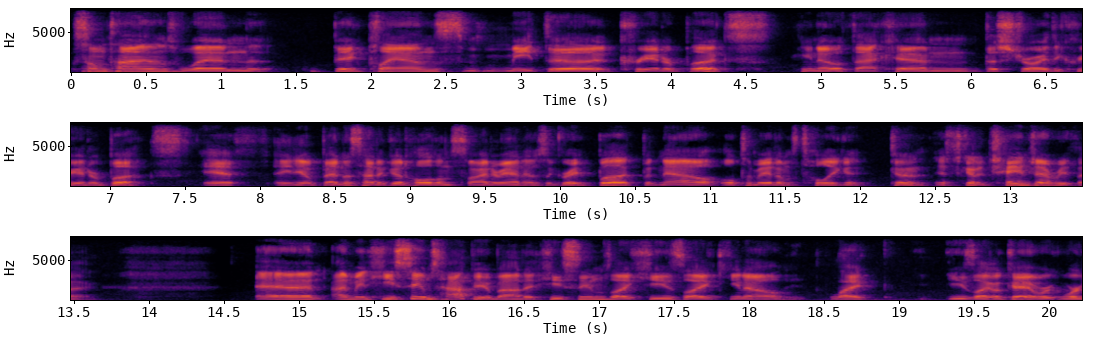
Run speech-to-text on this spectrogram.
sometimes when big plans meet the creator books, you know, that can destroy the creator books. If you know Bendis had a good hold on Spider-Man, it was a great book, but now Ultimatum's totally gonna it's gonna change everything. And I mean, he seems happy about it. He seems like he's like, you know, like he's like, okay, we're, we're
